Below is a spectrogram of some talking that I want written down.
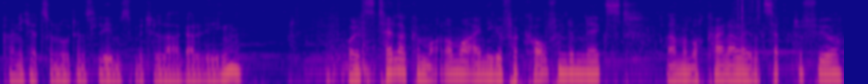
Kann ich ja zur Not ins Lebensmittellager legen. Holzteller können wir auch noch mal einige verkaufen demnächst. Da haben wir noch keinerlei Rezepte für.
